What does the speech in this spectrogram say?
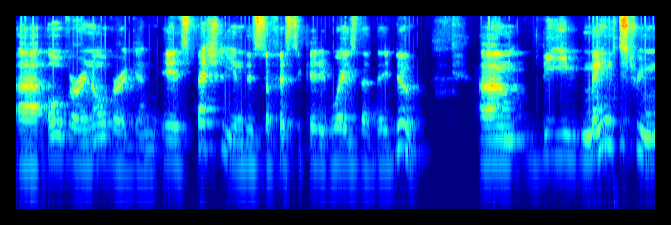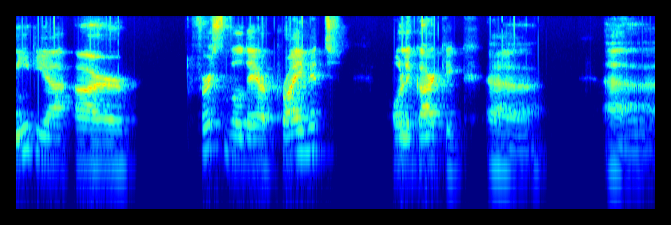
uh, over and over again, especially in the sophisticated ways that they do. Um, the mainstream media are, first of all, they are private, oligarchic uh, uh,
